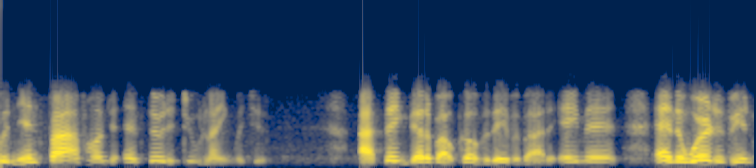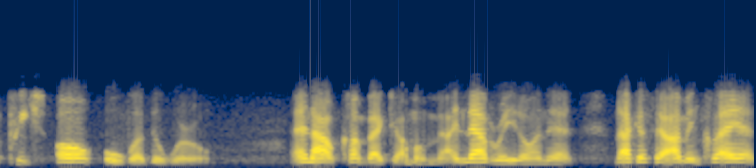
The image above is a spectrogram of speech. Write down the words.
in 532 languages. I think that about covers everybody. Amen. And the word is being preached all over the world. And I'll come back to I'm gonna elaborate on that. Like I said, I'm in class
